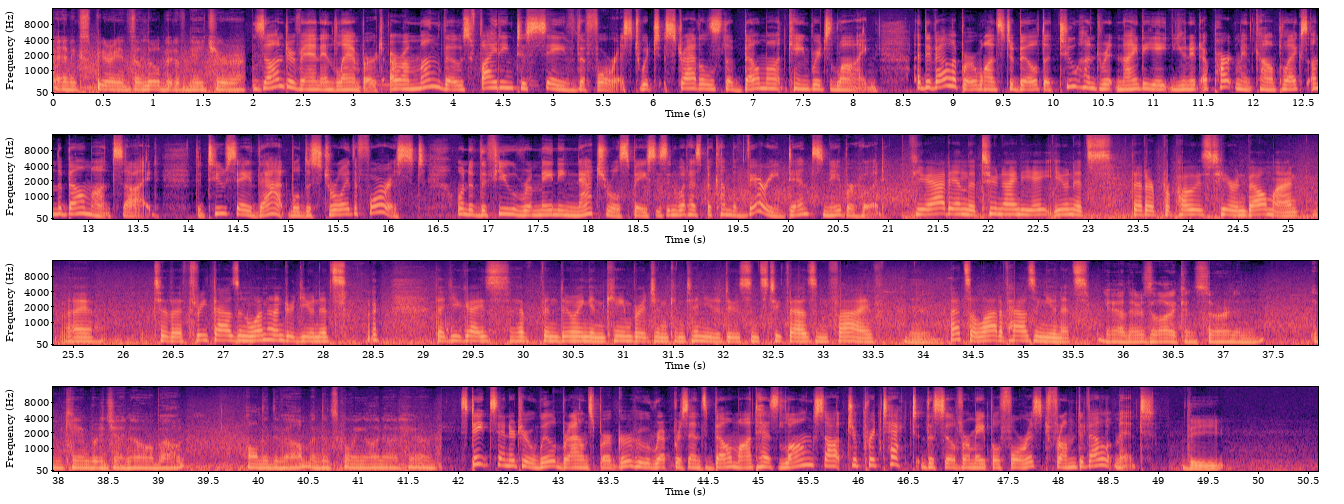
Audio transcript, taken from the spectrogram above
and experience a little bit of nature. Zondervan and Lambert are among those fighting to save the forest, which straddles the Belmont Cambridge line. A developer wants to build a 298 unit apartment complex on the Belmont side. The two say that will destroy the forest, one of the few remaining natural spaces in what has become a very dense neighborhood. If you add in the 298 units that are proposed here in Belmont uh, to the 3,100 units, that you guys have been doing in Cambridge and continue to do since 2005. Yeah. That's a lot of housing units. Yeah, there's a lot of concern in, in Cambridge, I know, about all the development that's going on out here. State Senator Will Brownsberger, who represents Belmont, has long sought to protect the silver maple forest from development. The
